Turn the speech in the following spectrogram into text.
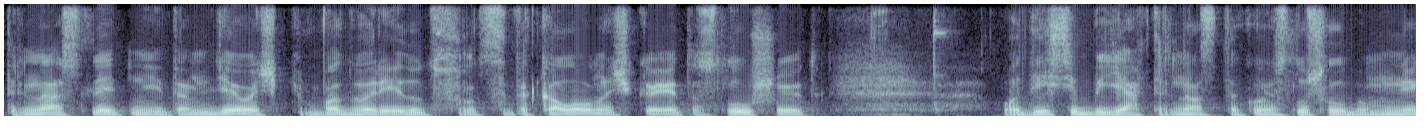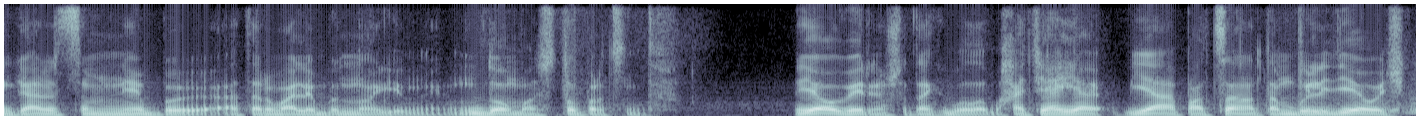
13-летние там, девочки во дворе идут с этой колоночкой, это слушают. Вот если бы я в 13 такое слушал бы, мне кажется, мне бы оторвали бы ноги. Мне. Ну, дома, сто процентов. Я уверен, что так было бы. Хотя я, я пацан, а там были девочки.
